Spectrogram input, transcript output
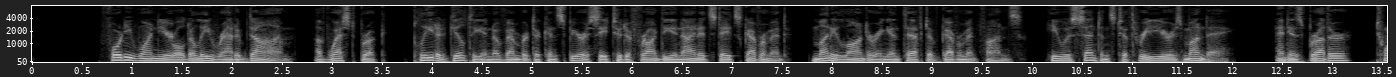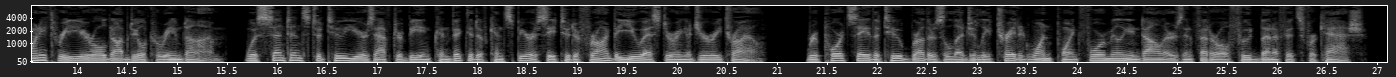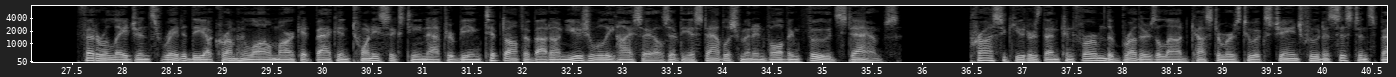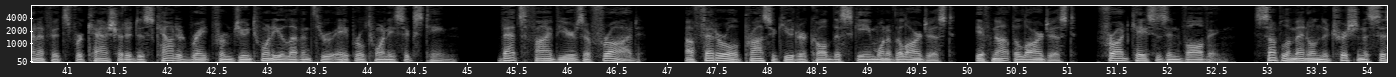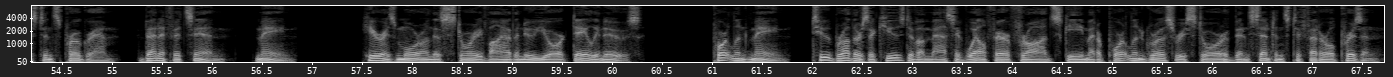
41-year-old Ali Radab of Westbrook, pleaded guilty in November to conspiracy to defraud the United States government, money laundering and theft of government funds. He was sentenced to three years Monday. And his brother, 23-year-old Abdul Karim Daim, was sentenced to two years after being convicted of conspiracy to defraud the U.S. during a jury trial. Reports say the two brothers allegedly traded $1.4 million in federal food benefits for cash. Federal agents raided the Akram Halal market back in 2016 after being tipped off about unusually high sales at the establishment involving food stamps. Prosecutors then confirmed the brothers allowed customers to exchange food assistance benefits for cash at a discounted rate from June 2011 through April 2016. That's five years of fraud. A federal prosecutor called the scheme one of the largest, if not the largest, fraud cases involving Supplemental Nutrition Assistance Program, benefits in Maine. Here is more on this story via the New York Daily News. Portland, Maine. Two brothers accused of a massive welfare fraud scheme at a Portland grocery store have been sentenced to federal prison.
